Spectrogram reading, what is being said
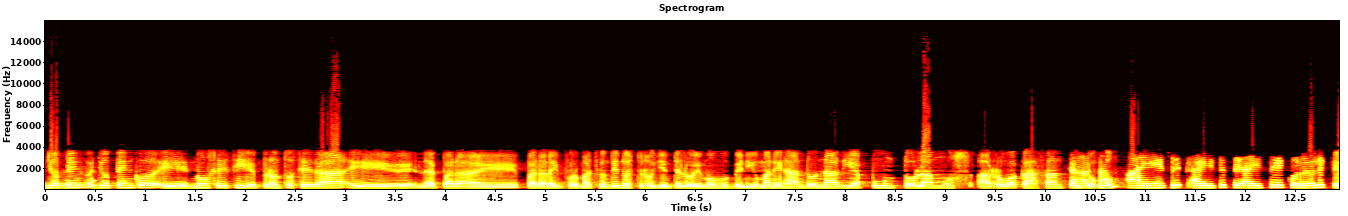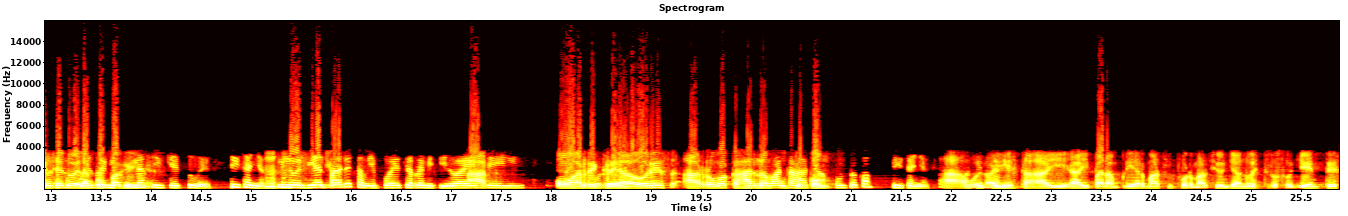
yo tengo, yo tengo, eh, no sé si de pronto será eh, para eh, para la información de nuestros oyentes lo hemos venido manejando nadia.lamos arroba a ese a ese a ese correo electrónico pueden remitir las inquietudes. Sí, señor. Y lo del día del padre también puede ser remitido a ah, ese o a recreadores arroba Sí, señor. Ah, bueno, ahí está, ahí, ahí para ampliar más información ya nuestros oyentes,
